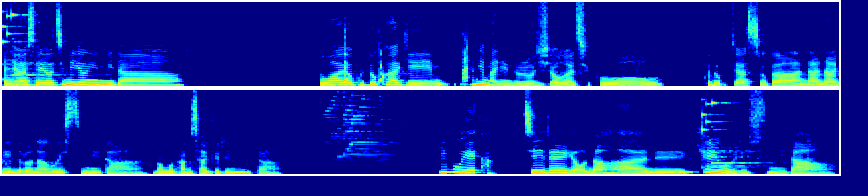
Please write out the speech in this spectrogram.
안녕하세요. 최미경입니다. 좋아요, 구독하기 많이 많이 눌러주셔가지고 구독자 수가 나날이 늘어나고 있습니다. 너무 감사드립니다. 피부의 각질을 연화하는 케이오일이 있습니다.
